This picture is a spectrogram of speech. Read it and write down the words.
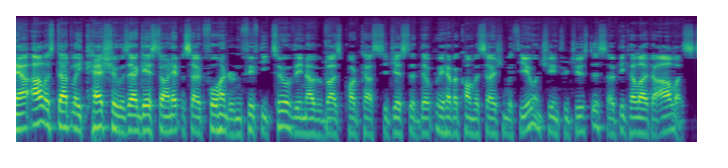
Now, Arliss Dudley-Cash, who was our guest on episode 452 of the InnovaBuzz podcast, suggested that we have a conversation with you, and she introduced us. So, big hello to Arliss.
